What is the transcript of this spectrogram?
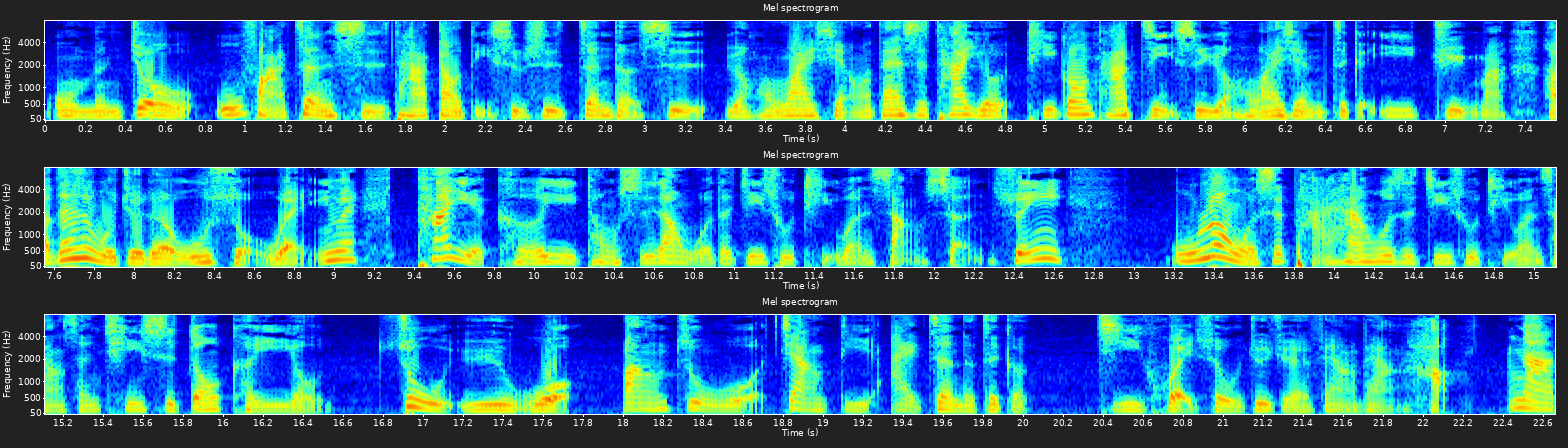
我们就无法证实它到底是不是真的是远红外线哦。但是它有提供它自己是远红外线的这个依据嘛？好，但是我觉得无所谓，因为它也可以同时让我的基础体温上升。所以，无论我是排汗或是基础体温上升，其实都可以有助于我帮助我降低癌症的这个。机会，所以我就觉得非常非常好。那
